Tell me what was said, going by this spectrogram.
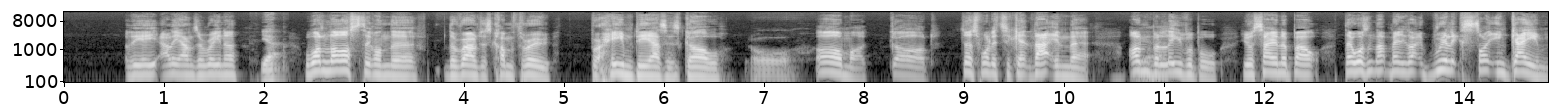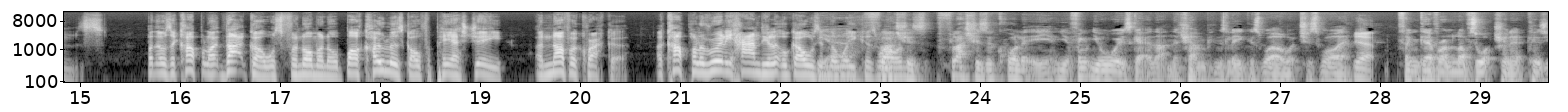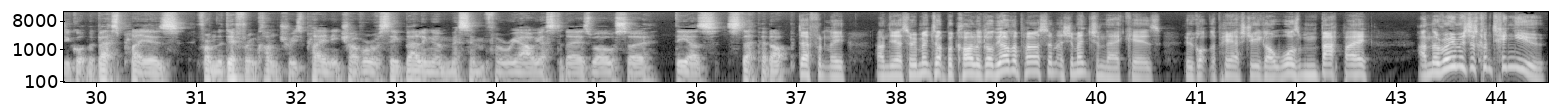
the Allianz Arena. Yeah. One last thing on the the round has come through: Brahim Diaz's goal. Oh. Oh my god! Just wanted to get that in there. Unbelievable. You were saying about there wasn't that many like real exciting games, but there was a couple like that goal was phenomenal. Barcola's goal for PSG, another cracker. A couple of really handy little goals in the week as well. flashes, Flashes of quality. You think you're always getting that in the Champions League as well, which is why Yeah, I think everyone loves watching it because you've got the best players from the different countries playing each other. Obviously, Bellingham missing for Real yesterday as well, so Diaz step it up. definitely. And yeah, so we mentioned that Barcola goal. The other person, as you mentioned there, Kiz, who got the PSG goal was Mbappe. And the rumours just continue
